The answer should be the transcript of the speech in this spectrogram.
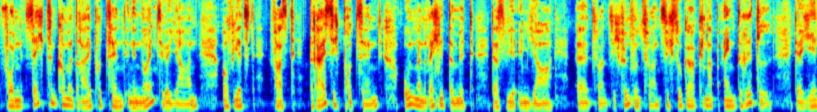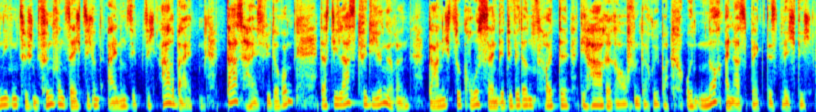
von 16,3 Prozent in den 90er Jahren auf jetzt fast 30 Prozent. Und man rechnet damit, dass wir im Jahr äh, 2025 sogar knapp ein Drittel derjenigen zwischen 65 und 71 arbeiten. Das heißt wiederum, dass die Last für die Jüngeren gar nicht so groß sein wird, wie wir uns heute die Haare raufen darüber. Und noch ein Aspekt ist wichtig,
